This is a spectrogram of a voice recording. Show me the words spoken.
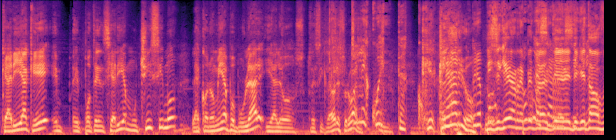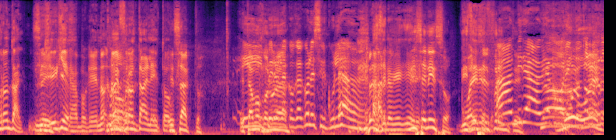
Que haría que eh, eh, potenciaría muchísimo la economía popular y a los recicladores ¿Qué urbanos. les cuesta? ¿Qué? Claro. Pero Ni siquiera respetan el, etiquetado frontal. Ni Sí. siquiera, porque no, no No. es frontal esto. Exacto. Y, Estamos con pero una. la Coca-Cola es circulada. Claro, lo que dicen eso. ¿Cuál Dicen es el eso. frente? Ah, mira, mira No, cómo le muy donde está más bueno.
